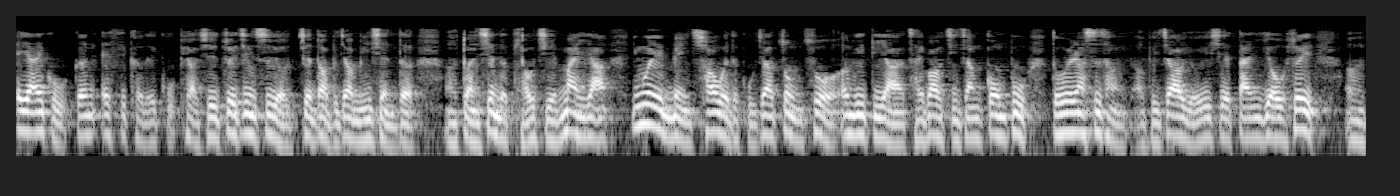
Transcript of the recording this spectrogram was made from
A I 股跟 sic 的股票，其实最近是有见到比较明显的呃短线的调节卖压，因为美超伟的股价重挫，NVD 啊财报即将公布，都会让市场呃比较有一些担忧，所以呃。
